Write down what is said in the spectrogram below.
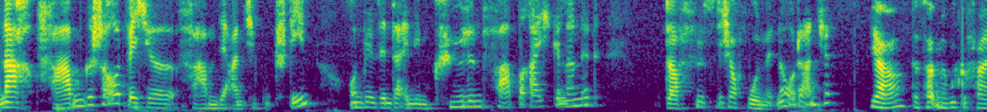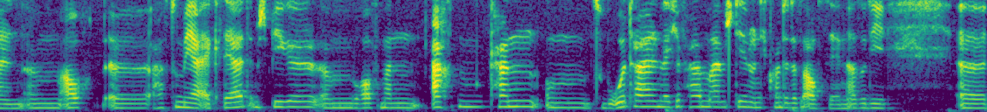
nach Farben geschaut, welche Farben der Antje gut stehen. Und wir sind da in dem kühlen Farbbereich gelandet. Da fühlst du dich auch wohl mit, ne? oder Antje? Ja, das hat mir gut gefallen. Ähm, auch äh, hast du mir ja erklärt im Spiegel, ähm, worauf man achten kann, um zu beurteilen, welche Farben einem stehen. Und ich konnte das auch sehen. Also die äh,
